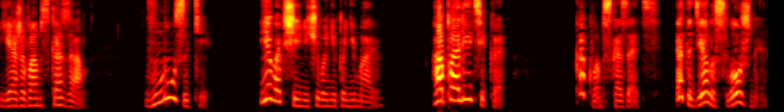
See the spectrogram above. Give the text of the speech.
Я же вам сказал, в музыке я вообще ничего не понимаю. А политика, как вам сказать, это дело сложное.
